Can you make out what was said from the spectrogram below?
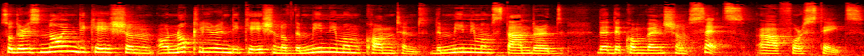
so there is no indication or no clear indication of the minimum content, the minimum standard that the convention sets uh, for states.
